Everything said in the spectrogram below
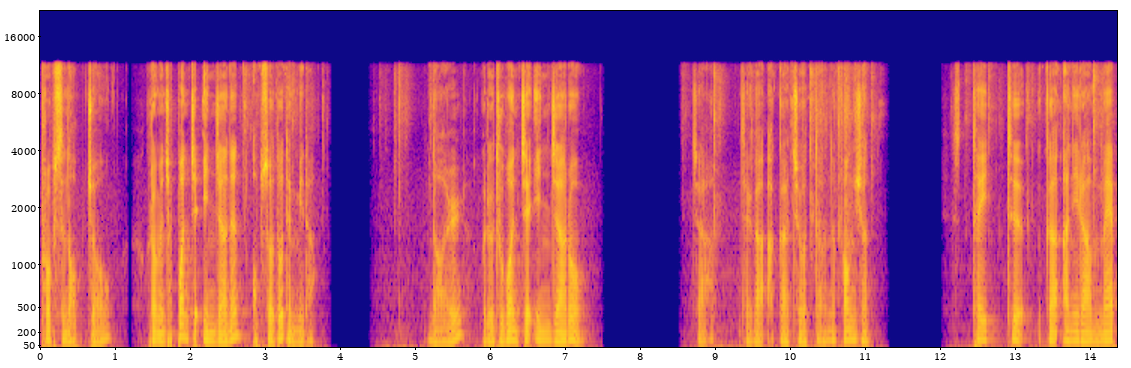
props는 없죠. 그러면 첫 번째 인자는 없어도 됩니다. null 그리고 두 번째 인자로 자, 제가 아까 지웠던 펑션 state가 아니라 map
